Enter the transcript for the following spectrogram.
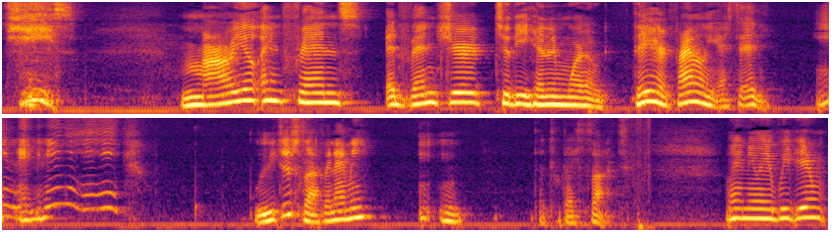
Jeez. Mario and Friends Adventure to the Hidden World. There, finally, I said. Were you just laughing at me? That's what I thought. Anyway, we didn't.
